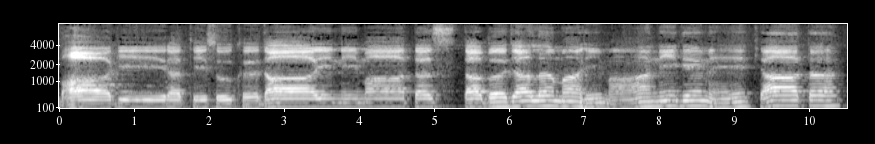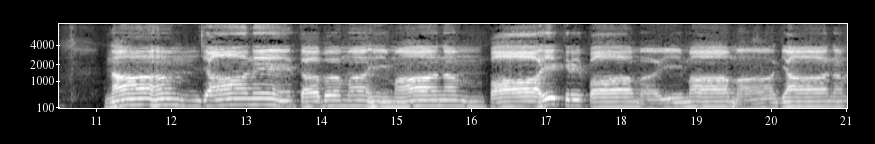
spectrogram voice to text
भागीरथि सुखदायिनी मातस् तब जल महिमा निगमे ख्यात। नाहं जाने तब महिमानं पाहि कृपामयि मामा ज्ञानम्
